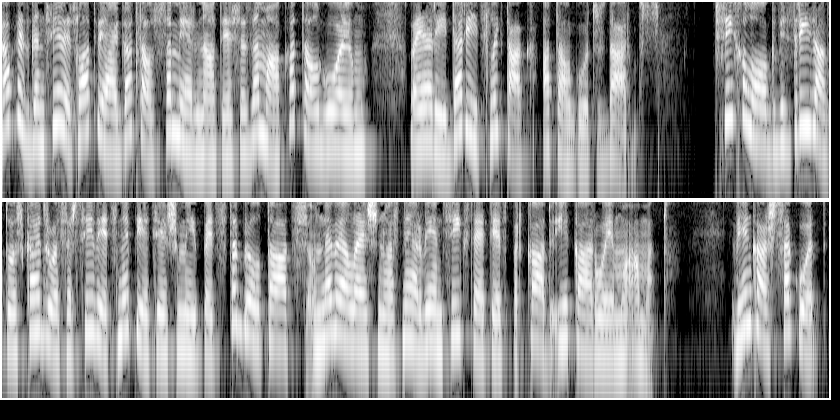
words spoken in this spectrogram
Kāpēc gan sievietes Latvijā ir gatavas samierināties ar zemāku atalgojumu vai arī darīt sliktāk atalgotus darbus? Psihologi visdrīzāk to skaidros ar sievietes nepieciešamību pēc stabilitātes un nevēlēšanos ne ar vienu cīkstēties par kādu iekārojamu amatu. Vienkārši sakot,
